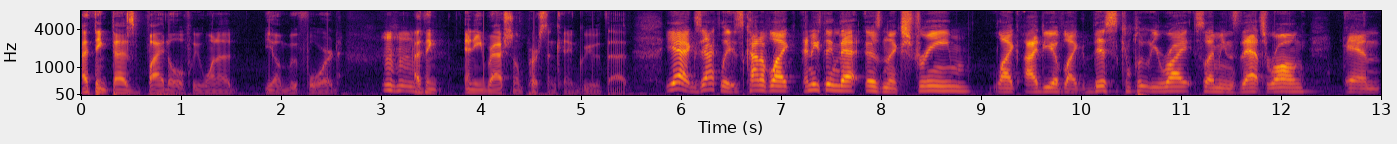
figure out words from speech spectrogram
I think that is vital if we want to, you know, move forward. Mm-hmm. I think any rational person can agree with that. Yeah, exactly. It's kind of like anything that is an extreme like idea of like this is completely right, so that means that's wrong, and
